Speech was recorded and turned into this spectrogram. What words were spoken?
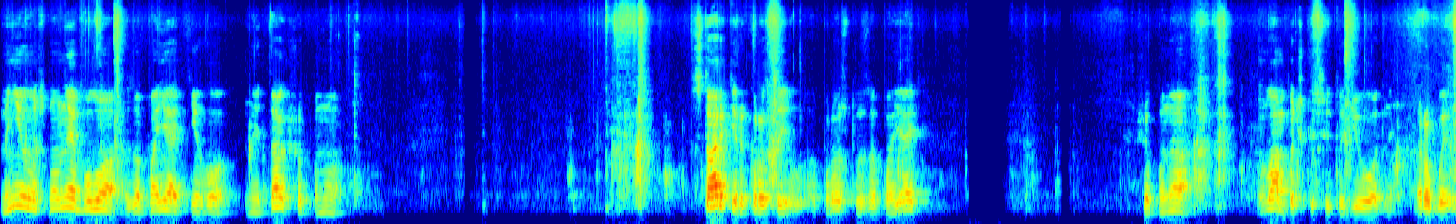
Мені основне було запаяти його не так, щоб воно стартер крутил, а просто запаять, щоб вона лампочки світодіодні робила.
